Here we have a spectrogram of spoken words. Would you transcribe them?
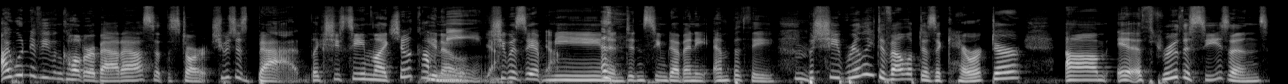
I wouldn't have even called her a badass at the start. She was just bad. Like she seemed like She would become you know mean. she was uh, mean and didn't seem to have any empathy, but she really developed as a character. Um, i- through the seasons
